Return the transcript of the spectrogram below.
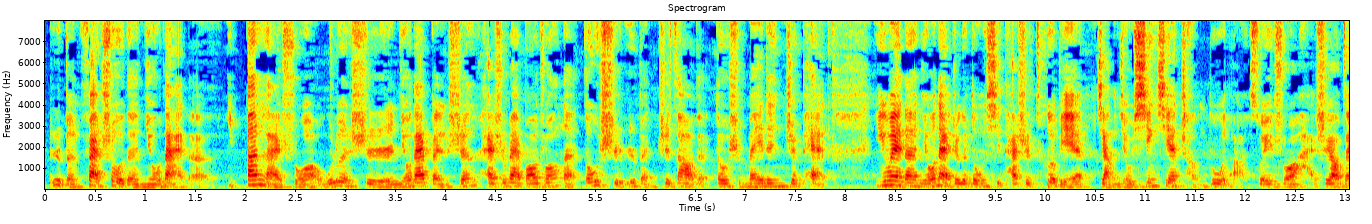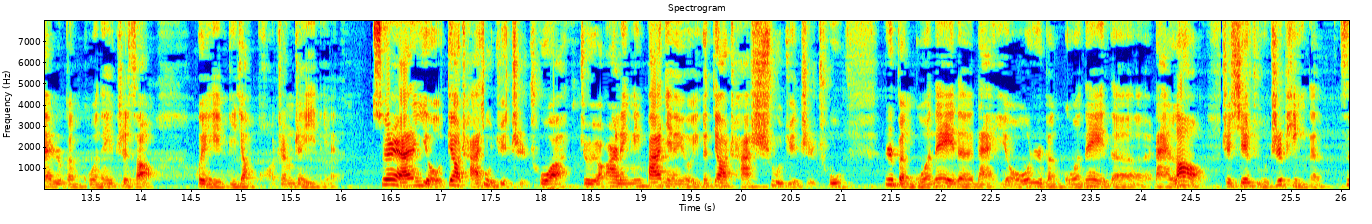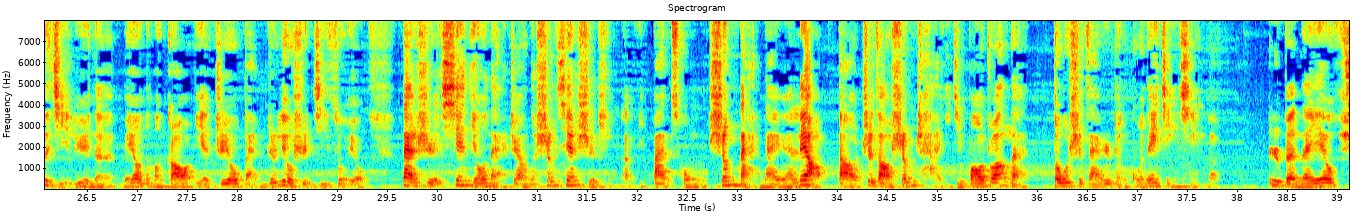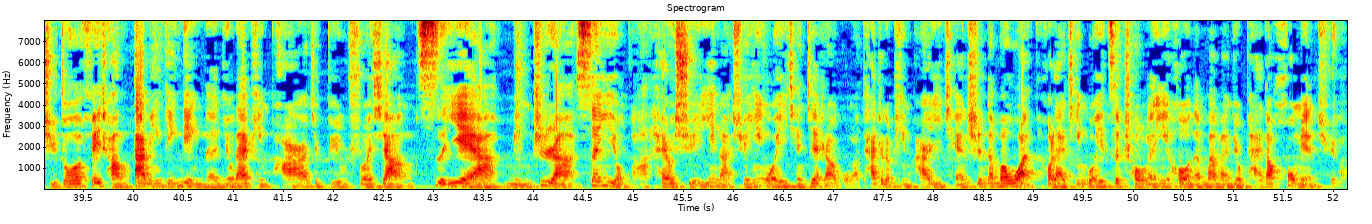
日本贩售的牛奶呢，一般来说，无论是牛奶本身还是外包装呢，都是日本制造的，都是 Made in Japan。因为呢，牛奶这个东西它是特别讲究新鲜程度的，所以说还是要在日本国内制造，会比较保证这一点。虽然有调查数据指出啊，就有二零零八年有一个调查数据指出，日本国内的奶油、日本国内的奶酪这些乳制品的自给率呢没有那么高，也只有百分之六十几左右。但是鲜牛奶这样的生鲜食品呢，一般从生奶、奶原料到制造、生产以及包装呢，都是在日本国内进行的。日本呢也有许多非常大名鼎鼎的牛奶品牌儿，就比如说像四叶啊、明治啊、森永啊，还有雪印啊。雪印我以前介绍过，它这个品牌以前是 number one，后来经过一次丑闻以后呢，慢慢就排到后面去了。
